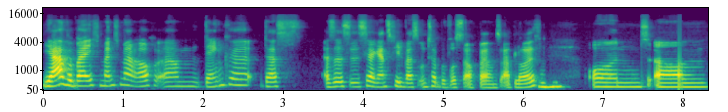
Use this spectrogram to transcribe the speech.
Ja, wobei ich manchmal auch ähm, denke, dass, also es ist ja ganz viel, was unterbewusst auch bei uns abläuft. Mhm. Und ähm,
